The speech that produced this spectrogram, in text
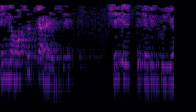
ان کا مقصد کیا ہے اس سے؟ شریعت کے بالکلیہ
